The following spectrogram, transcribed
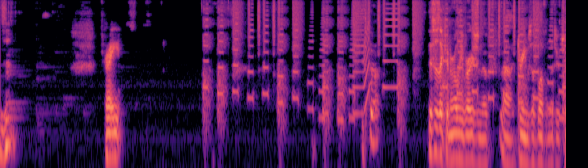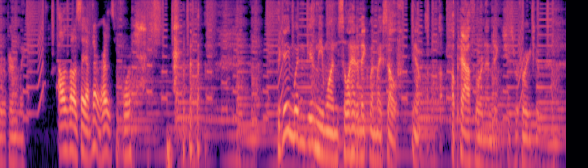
Mm-hmm. Right. This is like an early version of uh, Dreams of Love and Literature, apparently. I was about to say I've never heard this before. The game wouldn't give me one, so I had to make one myself. You know, a, a path or an ending she's referring to.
